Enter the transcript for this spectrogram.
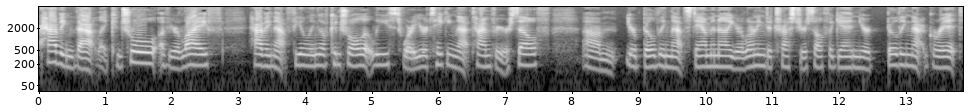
having that like control of your life, having that feeling of control at least, where you're taking that time for yourself, Um, you're building that stamina. You're learning to trust yourself again. You're building that grit.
